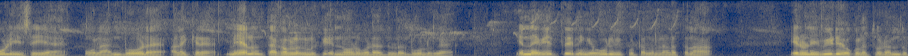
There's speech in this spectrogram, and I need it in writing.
ஊழியம் செய்ய உங்களை அன்போடு அழைக்கிறேன். மேலும் தகவல்களுக்கு என்னோட கூட தொடர்பு கொள்ளுங்கள் என்னை வைத்து நீங்கள் ஊழிய கூட்டங்கள் நடத்தலாம். என்னுடைய வீடியோக்களை தொடர்ந்து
